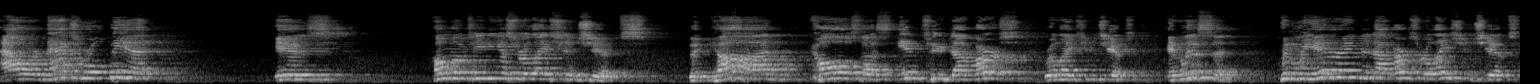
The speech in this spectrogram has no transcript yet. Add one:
Our natural bent is homogeneous relationships, but God calls us into diverse relationships. And listen, when we enter into diverse relationships,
